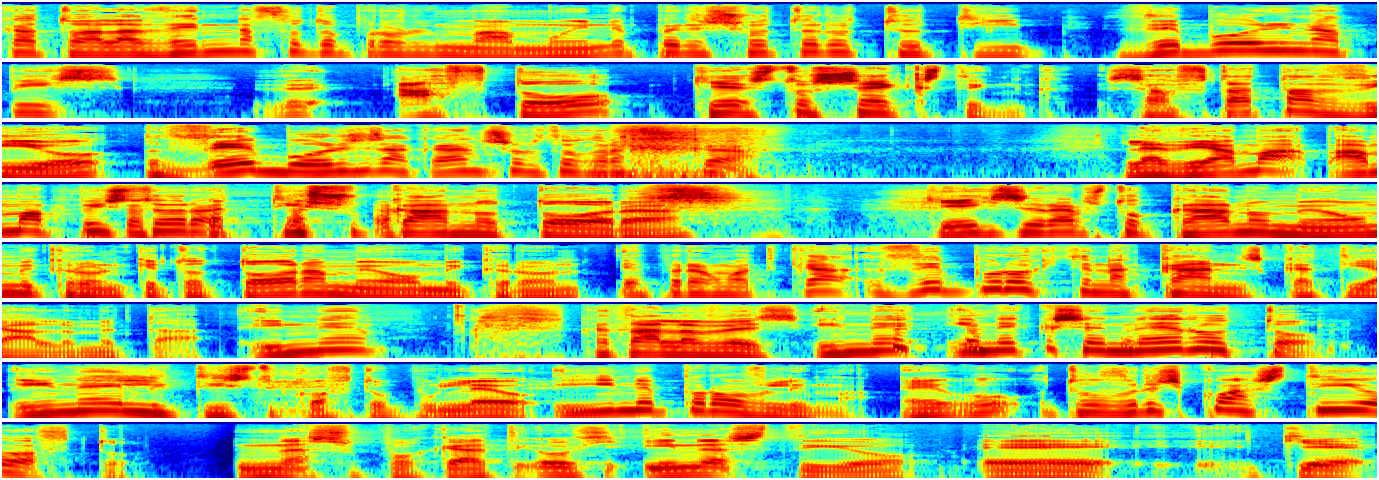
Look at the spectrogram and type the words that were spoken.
100% αλλά δεν είναι αυτό το πρόβλημά μου. Είναι περισσότερο το ότι δεν μπορεί να πεις ρε, αυτό και στο sexting. Σε αυτά τα δύο δεν μπορείς να κάνεις ορθογραφικά. δηλαδή άμα, άμα πεις τώρα τι σου κάνω τώρα και έχεις γράψει το κάνω με όμικρον και το τώρα με όμικρον, ε, πραγματικά δεν πρόκειται να κάνεις κάτι άλλο μετά. Είναι, κατάλαβες, είναι, είναι ξενέρωτο. Είναι ελιτίστικο αυτό που λέω. Είναι πρόβλημα. Εγώ το βρίσκω αστείο αυτό. Να σου πω κάτι. Όχι, είναι αστείο. Ε, και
